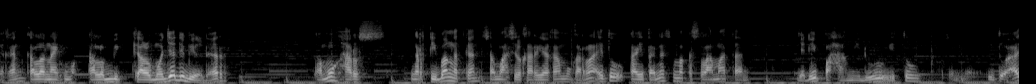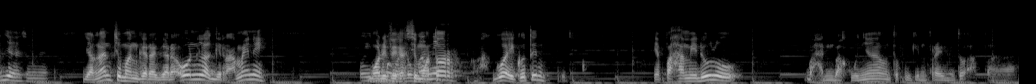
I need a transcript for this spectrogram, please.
ya kan? Kalau naik kalau kalau mau jadi builder kamu harus ngerti banget kan sama hasil karya kamu karena itu kaitannya sama keselamatan. Jadi pahami dulu itu itu aja sebenarnya. Jangan cuman gara-gara oh ini lagi rame nih oh, modifikasi motor ah, gue ikutin gitu. Ya pahami dulu bahan bakunya untuk bikin frame itu apa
